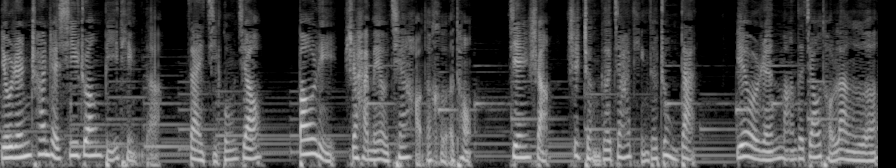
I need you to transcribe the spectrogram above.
有人穿着西装笔挺的在挤公交，包里是还没有签好的合同，肩上。”是整个家庭的重担，也有人忙得焦头烂额，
